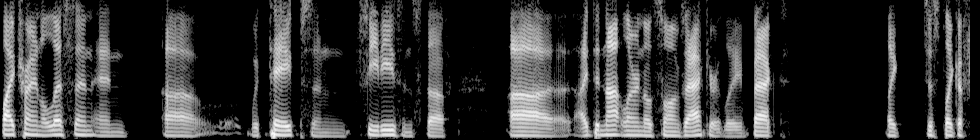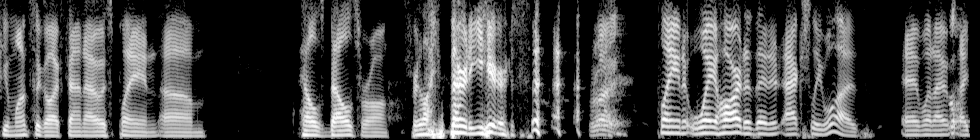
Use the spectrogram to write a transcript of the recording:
by trying to listen and uh, with tapes and CDs and stuff, uh, I did not learn those songs accurately. In fact, like just like a few months ago, I found out I was playing um, Hell's Bells wrong for like 30 years, Right. playing it way harder than it actually was. And when I, Well- I,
